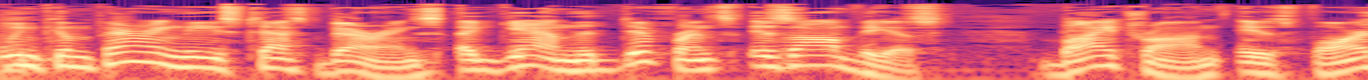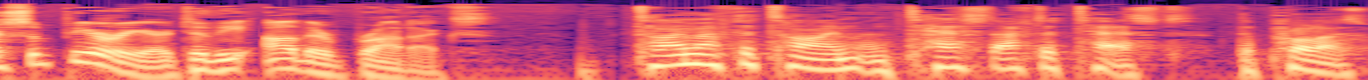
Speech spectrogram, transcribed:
When comparing these test bearings, again the difference is obvious. Bitron is far superior to the other products. Time after time and test after test, the products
